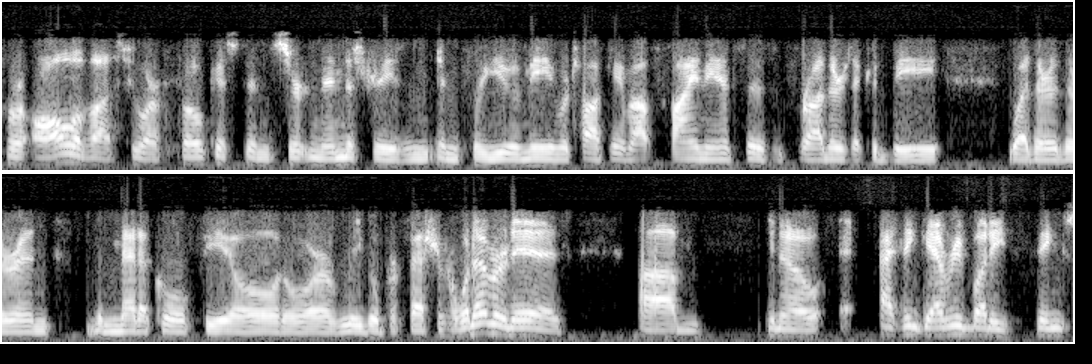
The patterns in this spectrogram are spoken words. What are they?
for all of us who are focused in certain industries, and, and for you and me, we're talking about finances, and for others, it could be whether they're in the medical field or legal profession or whatever it is. Um, you know, I think everybody thinks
